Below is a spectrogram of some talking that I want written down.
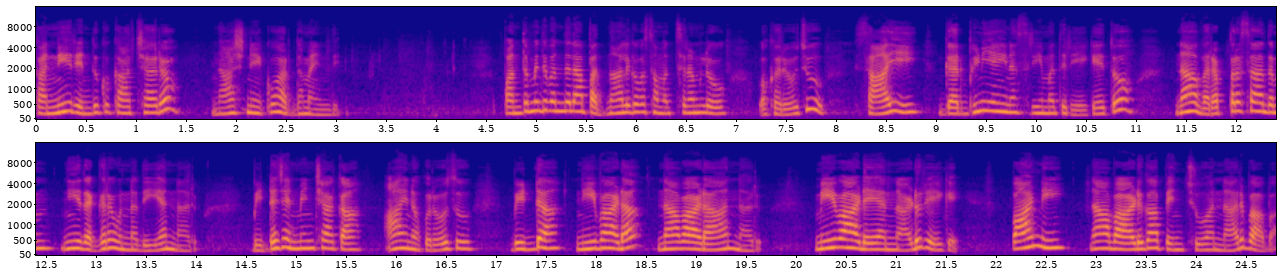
కన్నీరెందుకు కార్చారో? నాష్నీకు అర్థమైంది. పంతొమ్మిది వందల పద్నాలుగవ సంవత్సరంలో ఒకరోజు సాయి గర్భిణి అయిన శ్రీమతి రేగేతో నా వరప్రసాదం నీ దగ్గర ఉన్నది అన్నారు. బిడ్డ జన్మించాక ఆయన ఒకరోజు బిడ్డ నీవాడా నావాడా అన్నారు. మీవాడే అన్నాడు రేగే. వాణ్ణి నావాడుగా పెంచు అన్నారు బాబా.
